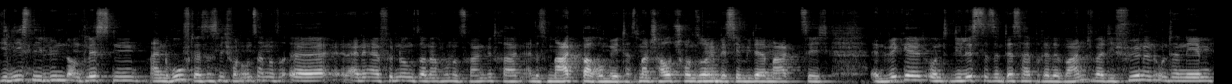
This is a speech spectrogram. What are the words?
genießen die Lünendonk-Listen einen Ruf, das ist nicht von uns an uns, äh, eine Erfindung, sondern von uns herangetragen, eines Marktbarometers. Man schaut schon so ein bisschen, wie der Markt sich entwickelt und die Liste sind deshalb relevant, weil die führenden Unternehmen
